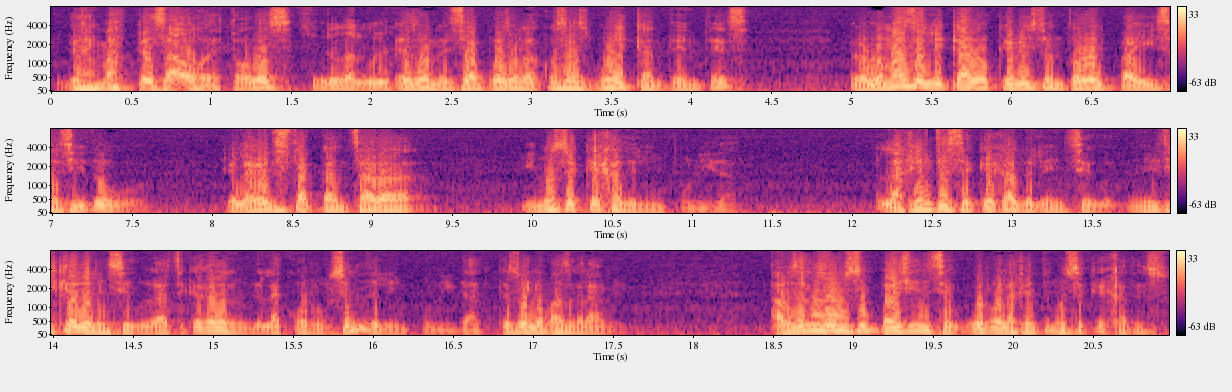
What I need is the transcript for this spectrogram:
porque es el más pesado de todos. Sin duda alguna. Es donde se han puesto las cosas muy candentes. Pero lo más delicado que he visto en todo el país ha sido que la gente está cansada y no se queja de la impunidad la gente se queja de la inseguridad, ni siquiera de la inseguridad, se queja de la, corrupción y de la impunidad, que eso es lo más grave. A veces que somos un país inseguro, la gente no se queja de eso.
